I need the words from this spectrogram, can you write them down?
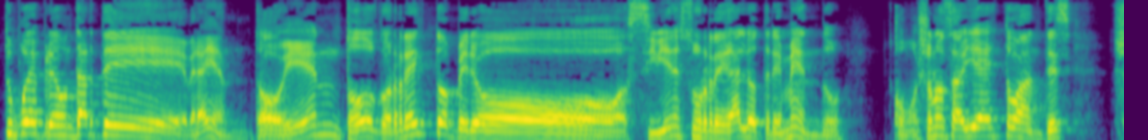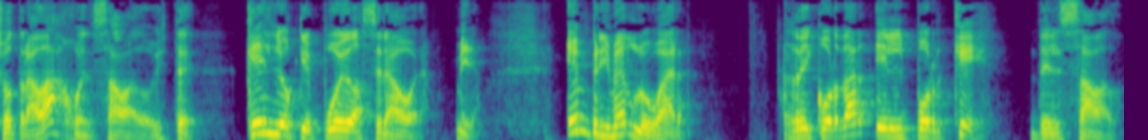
tú puedes preguntarte, Brian, ¿todo bien? ¿Todo correcto? Pero si bien es un regalo tremendo, como yo no sabía esto antes, yo trabajo en sábado, ¿viste? ¿Qué es lo que puedo hacer ahora? Mira, en primer lugar, recordar el porqué del sábado.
